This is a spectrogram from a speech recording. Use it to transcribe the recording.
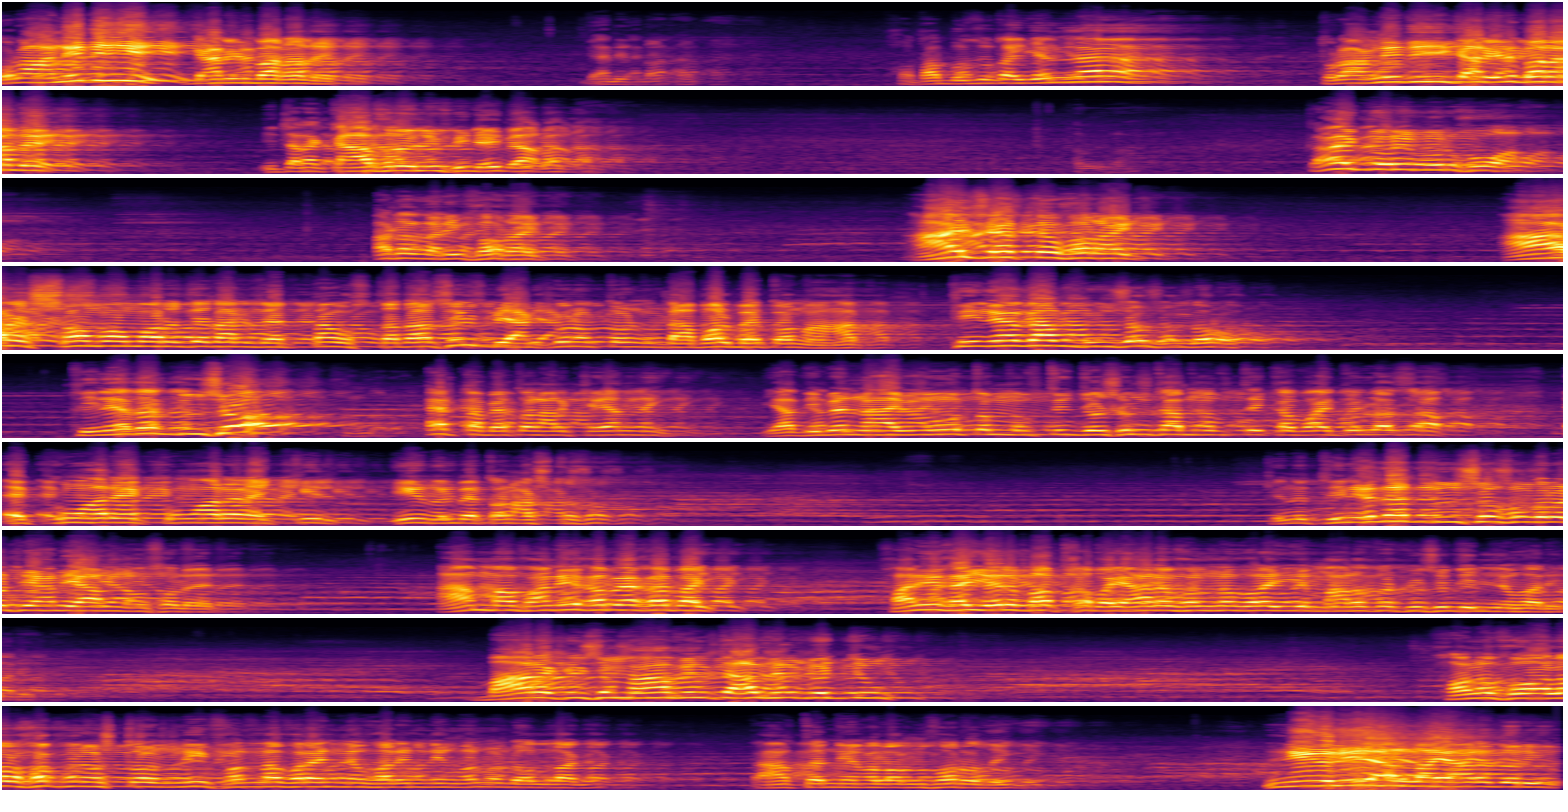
তোরা আনি দিই গাড়ির বাড়ালে গাড়ির বাড়ালে হঠাৎ বুঝু তাইয়েন না, তোরা আনি দিই গাড়ির বাড়ালে এটারা কাফের হইলে ফিরাইবে আলাদা। তাই গরিবুর হওয়া আটা দাঁড়ি ফরাই আই যেতে ফরাই আর সমমর্যাদার যেটা ওস্তাদ আছিল ব্যাকরণ ডাবল বেতন আর তিন হাজার দুইশো সুন্দর। তিন হাজার দুইশো একটা বেতন আর খেয়াল নেই। ইয়া দিবেন নাইম তো মুফতি জসিম সাহেব, মুফতি কাবায়তুল্লাহ সাহেব। এক কুমারে কুমারের এক ইন বেতন আটশো। কিন্তু তিন হাজার দুইশো পনেরো টিয়া দিয়ে আম নচলের আম্মা পানি খাবে, খাবাই। পানি খাই এর ভাত খাবাই, আরে ভন্ন করাই মারো তো কিছু দিন নেহারি বারে কিছু মাহফিল, তাহফিল করছু হন ফলের হক নষ্ট নি ফন্ন ফরাইন্য ফরেননি হন ডর লাগে। তাতে নিয়ে অলং ফর দেখি নিয়ে আল্লাহ, আরে ধরি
